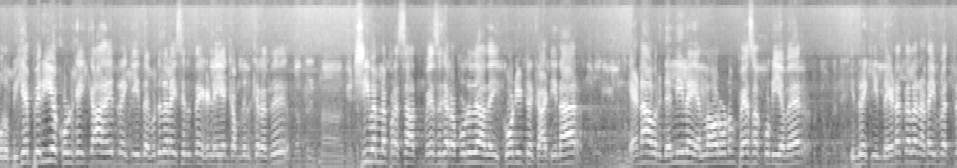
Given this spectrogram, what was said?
ஒரு மிகப்பெரிய கொள்கைக்காக இன்றைக்கு இந்த விடுதலை சிறுத்தைகள் இயக்கம் நிற்கிறது. ஸ்ரீவல்ல பிரசாத் பேசுகிற பொழுது அதை கோடிட்டு காட்டினார். ஏன்னா அவர் டெல்லியில எல்லாரோடும் பேசக்கூடியவர். இன்றைக்கு இந்த இடத்துல நடைபெற்ற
